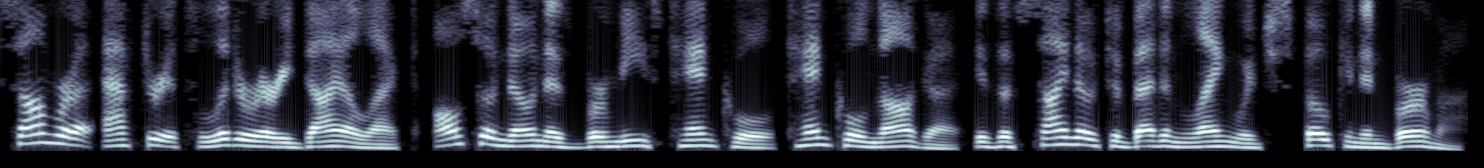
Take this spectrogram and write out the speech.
Samra, after its literary dialect, also known as Burmese Tangkhul, Tangkhul Naga, is a Sino-Tibetan language spoken in Burma.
